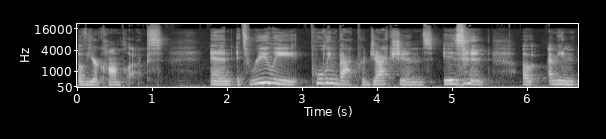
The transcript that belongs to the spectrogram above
of your complex. And it's really pulling back projections isn't a, I mean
